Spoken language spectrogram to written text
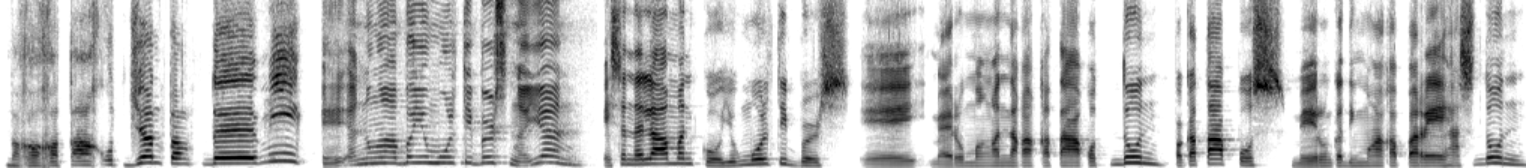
Nakakatakot dyan, Tankdemic. Eh, ano nga ba yung multiverse na yan? Eh sa nalaman ko, yung multiverse, eh, merong mga nakakatakot dun. Pagkatapos, meron ka ding mga kaparehas dun.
